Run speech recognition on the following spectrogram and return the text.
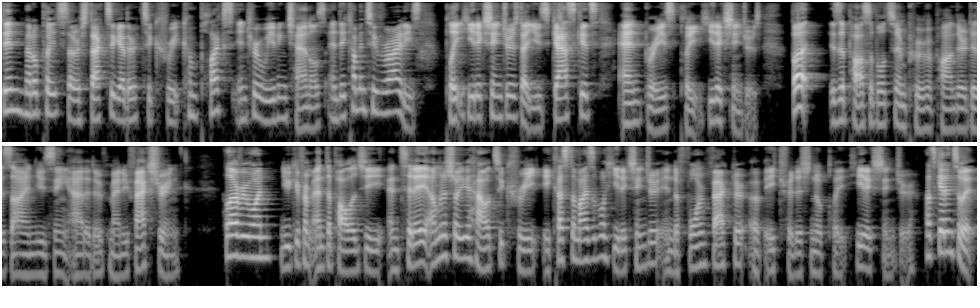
thin metal plates that are stacked together to create complex interweaving channels, and they come in two varieties plate heat exchangers that use gaskets and brazed plate heat exchangers. But is it possible to improve upon their design using additive manufacturing? Hello everyone, Yuki from nTopology, and today I'm going to show you how to create a customizable heat exchanger in the form factor of a traditional plate heat exchanger. Let's get into it.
